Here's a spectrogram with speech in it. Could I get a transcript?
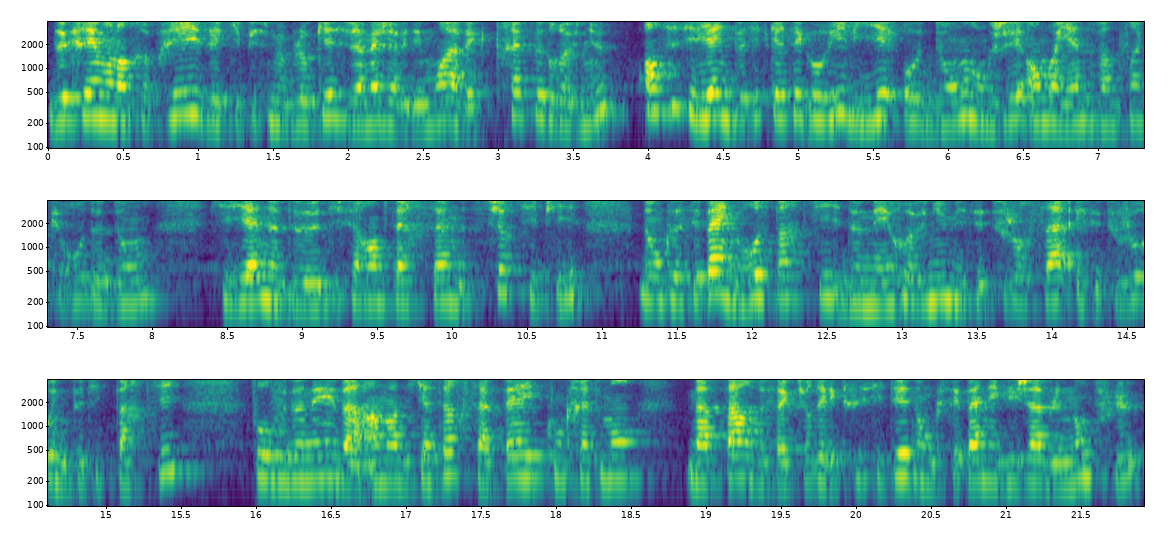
de, créer mon entreprise et qui puisse me bloquer si jamais j'avais des mois avec très peu de revenus. Ensuite, il y a une petite catégorie liée aux dons, donc j'ai en moyenne 25 euros de dons qui viennent de différentes personnes sur Tipeee. Donc euh, c'est pas une grosse partie de mes revenus, mais c'est toujours ça et c'est toujours une petite partie. Pour vous donner bah, un indicateur, ça paye concrètement ma part de facture d'électricité, donc c'est pas négligeable non plus.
